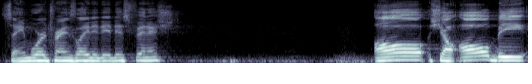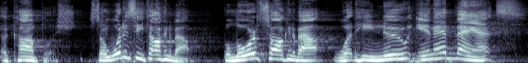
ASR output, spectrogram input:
Same word translated, it is finished. All shall all be accomplished. So, what is he talking about? The Lord's talking about what he knew in advance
